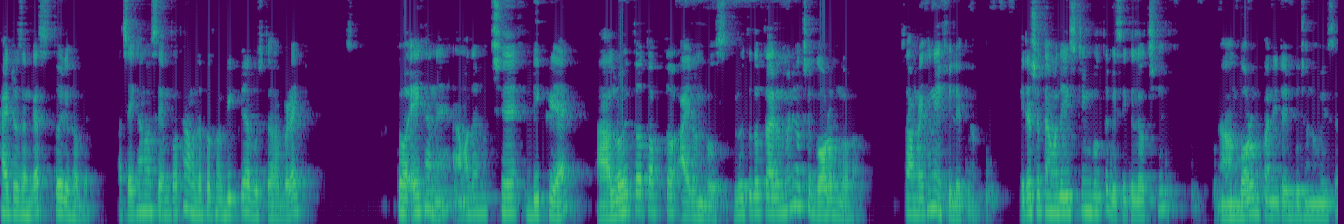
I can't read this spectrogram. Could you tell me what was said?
হাইড্রোজেন গ্যাস তৈরি হবে। আচ্ছা এখানেও সেম কথা, আমাদের প্রথমে বিক্রিয়া বুঝতে হবে রাইট তো এইখানে আমাদের হচ্ছে বিক্রিয়ায় লোহিত তপ্ত আয়রন বলছে লোহিত তপ্ত আয়রন মানে হচ্ছে গরম লোহা। তো আমরা এখানে এফি লিখলাম। এটার সাথে আমাদের স্টিম বলতে বেসিক্যালি হচ্ছে গরম পানিটাই বোঝানো হয়েছে।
